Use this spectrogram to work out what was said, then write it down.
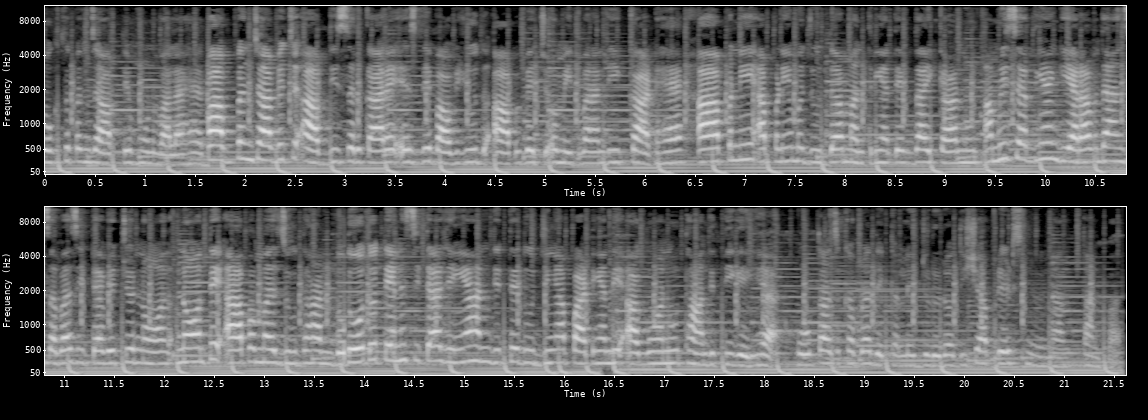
ਫੋਕਸ ਪੰਜਾਬ ਤੇ ਹੋਣ ਵਾਲਾ ਹੈ। ਆਪ ਪੰਜਾਬ ਵਿੱਚ ਆਪ ਦੀ ਸਰਕਾਰ ਹੈ, ਇਸ ਦੇ ਬਾਵਜੂਦ ਆਪ ਵਿੱਚ ਉਮੀਦਵਾਰਾਂ ਦੀ ਘਾਟ ਹੈ। ਆਪ ਨੇ ਆਪਣੇ ਮੌਜੂਦਾ ਮੰਤਰੀਆਂ ਤੇ ਵਿਧਾਇਕਾਂ ਨੂੰ ਅੰਮ੍ਰਿਤਸਰ ਦੀਆਂ 11 ਵਿਧਾਨ ਸਭਾ ਸੀਟਾਂ ਵਿੱਚੋਂ 9 9 ਤੇ ਆਪ ਮੌਜੂਦ ਹਨ। ਦੋ ਤੋਂ ਤਿੰਨ ਸੀਟਾਂ ਅਜਿਹੀਆਂ ਹਨ ਜਿੱਥੇ ਦੂਜੀਆਂ ਪਾਰਟੀਆਂ ਦੇ ਆਗੂਆਂ ਨੂੰ ਥਾਂ ਦਿੱਤੀ ਗਈ ਹੈ। ਹੋਰ ਤਾਜ਼ਾ ਖਬਰਾਂ ਦੇਖਣ ਲਈ ਜੁੜੇ ਰਹੋ ਦਿਸ਼ਾ ਅਪਡੇਟਸ ਨਿਊਜ਼ ਨਾਲ। ਧੰਨਵਾਦ।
